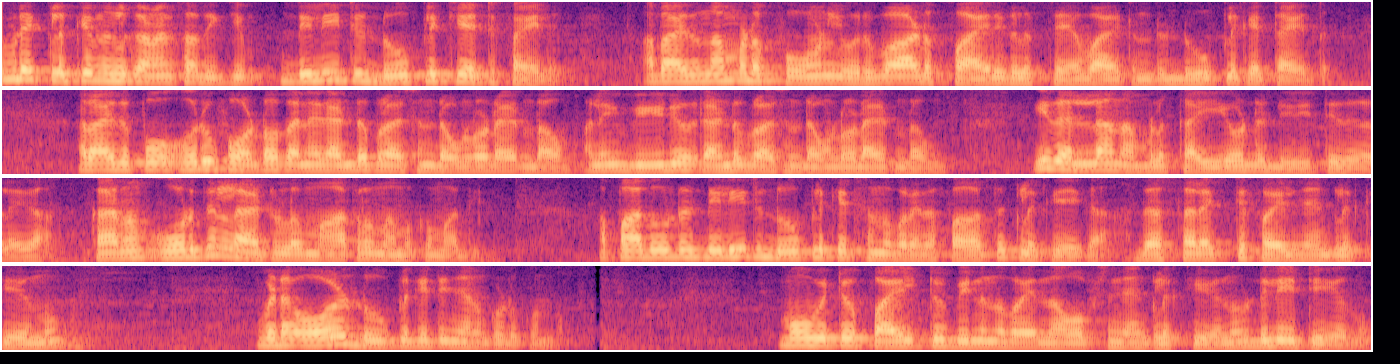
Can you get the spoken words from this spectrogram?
ഇവിടെ ക്ലിക്ക് ചെയ്യുമ്പോൾ നിങ്ങൾ കാണാൻ സാധിക്കും ഡിലീറ്റ് ഡ്യൂപ്ലിക്കേറ്റ് ഫയൽ അതായത് നമ്മുടെ ഫോണിൽ ഒരുപാട് ഫയലുകൾ സേവ് ആയിട്ടുണ്ട് ഡ്യൂപ്ലിക്കേറ്റ് ആയിട്ട്. അതായത് ഇപ്പോൾ ഒരു ഫോട്ടോ തന്നെ രണ്ട് പ്രാവശ്യം ഡൗൺലോഡ് ആയിട്ടുണ്ടാവും അല്ലെങ്കിൽ വീഡിയോ രണ്ട് പ്രാവശ്യം ഡൗൺലോഡ് ആയിട്ടുണ്ടാവും. ഇതെല്ലാം നമ്മൾ കൈയോടെ ഡിലീറ്റ് ചെയ്ത് കളയുക. കാരണം ഒറിജിനൽ ആയിട്ടുള്ളത് മാത്രം നമുക്ക് മതി. അപ്പോൾ അതുകൊണ്ട് ഡിലീറ്റ് ഡ്യൂപ്ലിക്കേറ്റ്സ് എന്ന് പറയുന്ന ഭാഗത്ത് ക്ലിക്ക് ചെയ്യുക. ദ സെലക്ട് ഫയൽ ഞാൻ ക്ലിക്ക് ചെയ്യുന്നു. ഇവിടെ ഓൾ ഡ്യൂപ്ലിക്കേറ്റ് ഞാൻ കൊടുക്കുന്നു. Move to file to bin എന്ന് പറയുന്ന ഓപ്ഷൻ ഞാൻ ക്ലിക്ക് ചെയ്യുന്നു ഡിലീറ്റ് ചെയ്യുന്നു.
